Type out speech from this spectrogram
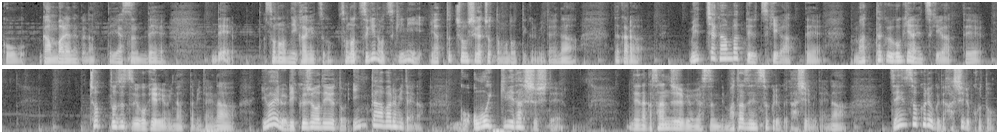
こう、頑張れなくなって休んで、で、その2ヶ月後、その次の月に、やっと調子がちょっと戻ってくるみたいな、だから、めっちゃ頑張ってる月があって、全く動けない月があってちょっとずつ動けるようになったみたいないわゆる陸上で言うとインターバルみたいなこう思いっきりダッシュしてでなんか30秒休んでまた全速力で走るみたいな全速力で走ること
